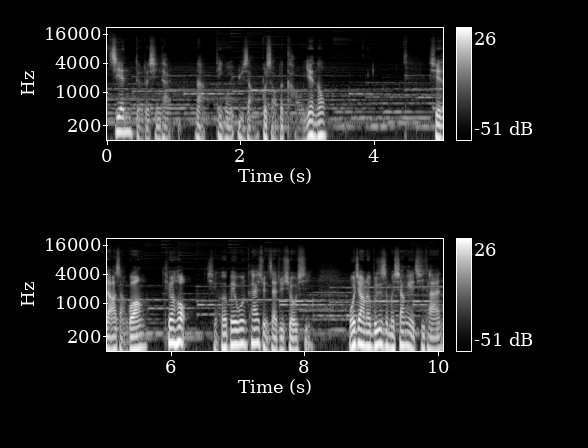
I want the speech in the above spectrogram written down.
兼得的心态，那定会遇上不少的考验哦。谢谢大家赏光，听完后。请喝杯温开水再去休息。我讲的不是什么乡野奇谈，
